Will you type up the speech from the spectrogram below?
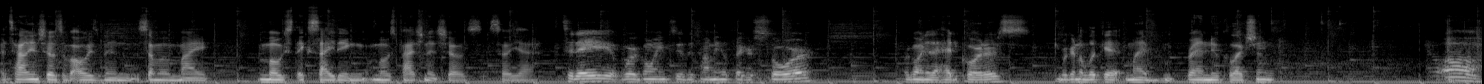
Italian shows have always been some of my most exciting, most passionate shows. So yeah. Today we're going to the Tommy Hilfiger store. We're going to the headquarters. We're gonna look at my brand new collection. Oh,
